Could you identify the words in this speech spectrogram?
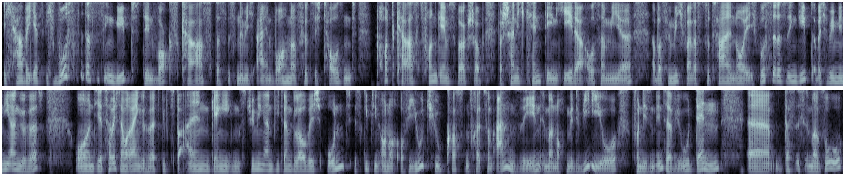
ich habe jetzt, ich wusste, dass es ihn gibt, den Voxcast. Das ist nämlich ein Warhammer 40.000 Podcast von Games Workshop. Wahrscheinlich kennt den jeder außer mir, aber für mich war das total neu. Ich wusste, dass es ihn gibt, aber ich habe ihn mir nie angehört. Und jetzt habe ich da mal reingehört. Gibt's bei allen gängigen Streaming-Anbietern, glaube ich. Und es gibt ihn auch noch auf YouTube kostenfrei zum Ansehen, immer noch mit Video von diesem Interview. Denn äh, das ist immer so,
